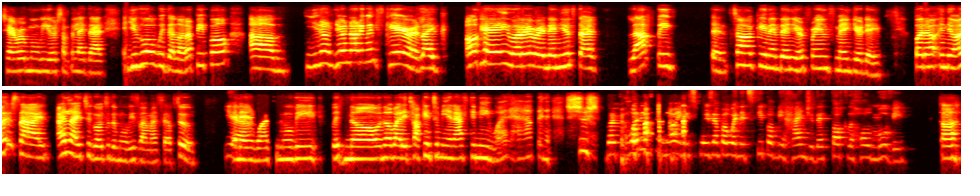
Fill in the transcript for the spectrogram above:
terror movie or something like that, and you go with a lot of people, um, you don't you're not even scared. Like okay, whatever, and then you start laughing and talking, and then your friends make your day. But uh, in the other side, I like to go to the movies by myself too yeah. and then watch the movie with no nobody talking to me and asking me what happened. Shush. But what is annoying is, for example, when it's people behind you, they talk the whole movie. Uh,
